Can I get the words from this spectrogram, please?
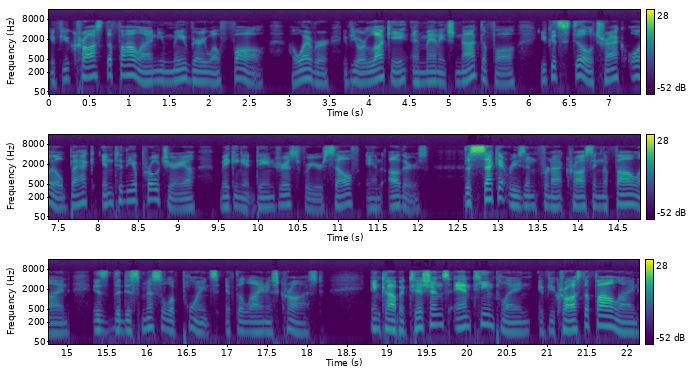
If you cross the foul line you may very well fall. However, if you are lucky and manage not to fall, you could still track oil back into the approach area, making it dangerous for yourself and others. The second reason for not crossing the foul line is the dismissal of points if the line is crossed. In competitions and team playing, if you cross the foul line,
